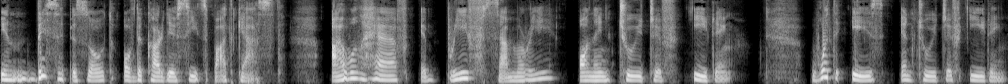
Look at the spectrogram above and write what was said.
In this episode of the Cardio Seeds podcast, I will have a brief summary on intuitive eating. What is intuitive eating?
